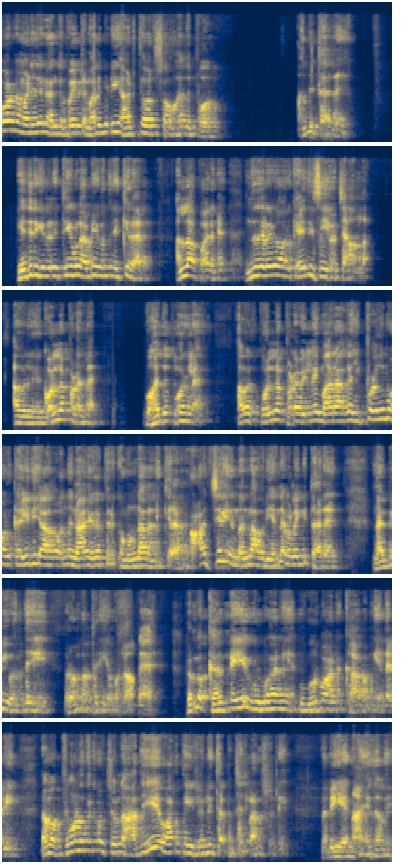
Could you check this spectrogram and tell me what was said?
போன மனிதர் அங்க போயிட்டு மறுபடியும் அடுத்த வருஷம் அது போதும் வந்துட்டாரு. எதிரிகளுடைய தீவில் அப்படியே வந்து நிற்கிறாரு அல்லா பாருங்க இந்த தடவை அவர் கைது செய்ய வச்சான் அல்லாஹ். அவர் கொல்லப்படலை உகது போரில் அவர் கொல்லப்படவில்லை மாறாக இப்பொழுதும் ஒரு கைதியாக வந்து நாயகத்திற்கு முன்னால் நிற்கிறார். ஆச்சரியம் நல்லா அவர் என்ன விளங்கிட்டாரு? நபி வந்து ரொம்ப பெரிய உள்ளவங்க ரொம்ப கருணையே உருவான உருவான காலம் என் நபி. நம்ம போன தடவை சொன்ன அதே வார்த்தையை சொல்லி தப்பிச்சிடலாம்னு சொல்லி. நபியே நாயகமே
